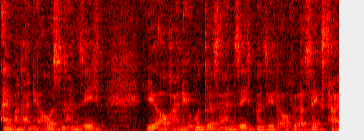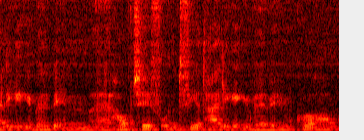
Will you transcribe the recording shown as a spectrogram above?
Einmal eine Außenansicht, hier auch eine Grundrissansicht. Man sieht auch wieder sechsteilige Gewölbe im äh, Hauptschiff und vierteilige Gewölbe im Chorraum.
